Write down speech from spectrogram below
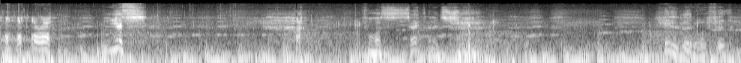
yes! For satan, it's she. Helvete, Fed.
